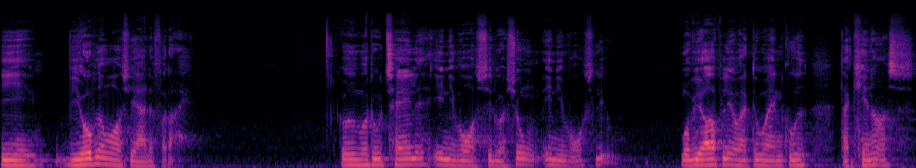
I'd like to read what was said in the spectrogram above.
vi, vi åbner vores hjerte for dig. Gud, må du tale ind i vores situation, ind i vores liv. Må vi opleve, at du er en Gud, der kender os,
